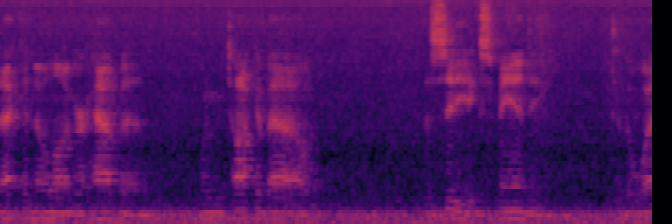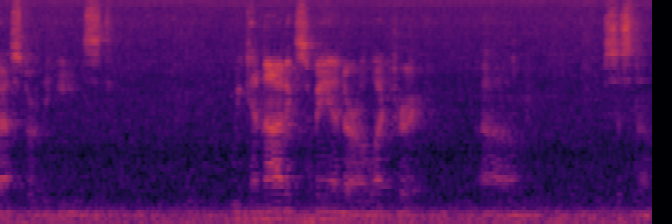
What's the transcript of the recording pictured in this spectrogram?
That can no longer happen. When we talk about the city expanding to the west or the east, we cannot expand our electric, um, system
